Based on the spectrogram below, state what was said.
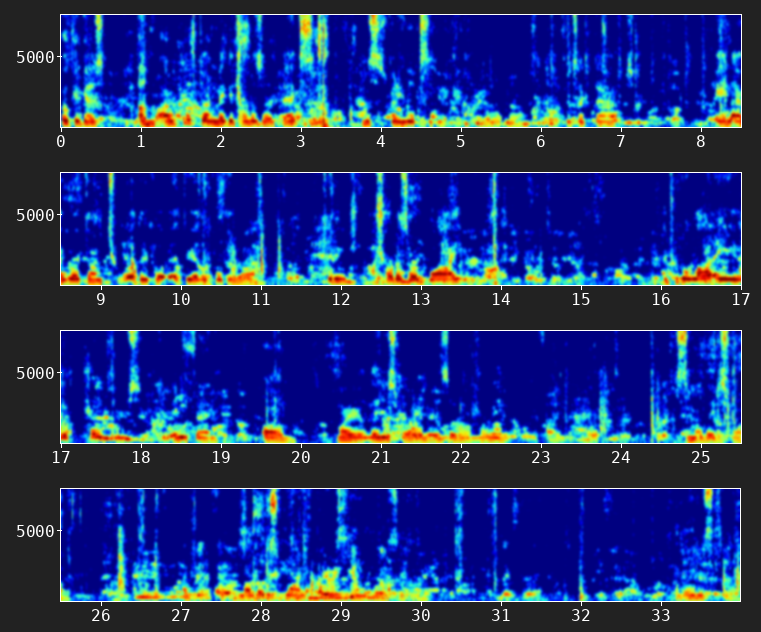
Okay, guys. Um, I worked on Mega Charizard X. This is what he looks like. I don't know. Looks like that. And I worked on two other, po- uh, three other Pokemon, including Charizard Y. I drew a lot of uh, characters from anything. Um, my latest one is um. Let me find. This is my latest one. My latest one honestly was um. My latest um.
